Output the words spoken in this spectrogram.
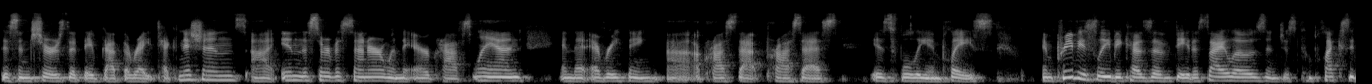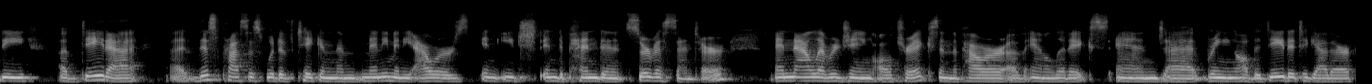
this ensures that they've got the right technicians uh, in the service center when the aircrafts land and that everything uh, across that process is fully in place. And previously, because of data silos and just complexity of data, uh, this process would have taken them many, many hours in each independent service center and now leveraging Alteryx and the power of analytics and uh, bringing all the data together,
